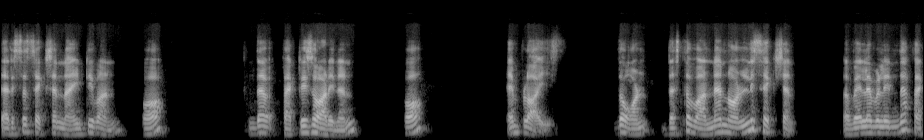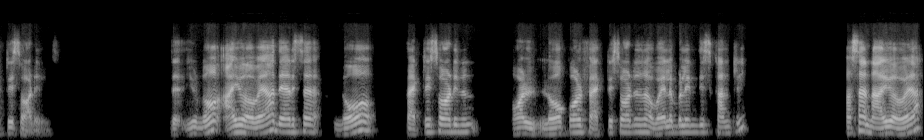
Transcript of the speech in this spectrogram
there is a section 91 for the factories ordinance for employees. The one that's the one and only section available in the factories ordinance. The, you know, are you aware there is a law factories ordinance or local factories ordinance available in this country? Hassan, are you aware?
